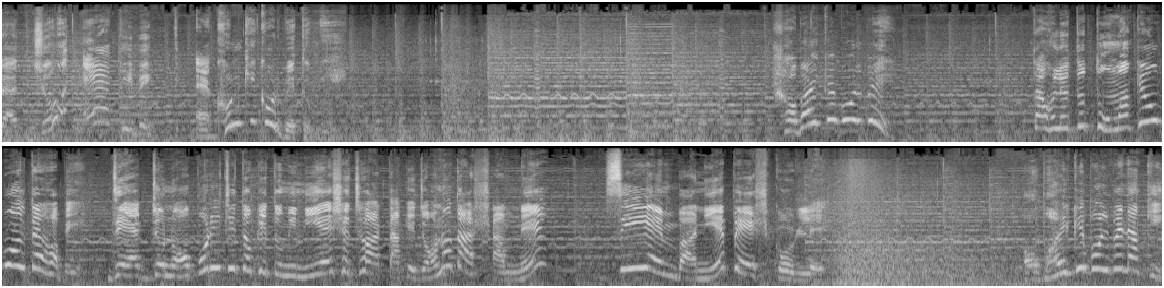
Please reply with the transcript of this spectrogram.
রাজ্য একই ব্যক্তি। এখন কি করবে তুমি? সবাইকে বলবে? তাহলে তো তোমাকেও বলতে হবে যে একজন অপরিচিতকে তুমি নিয়ে এসেছ আর তাকে জনতার সামনে সিএম বানিয়ে পেশ করলে। অভয়কে বলবে নাকি?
